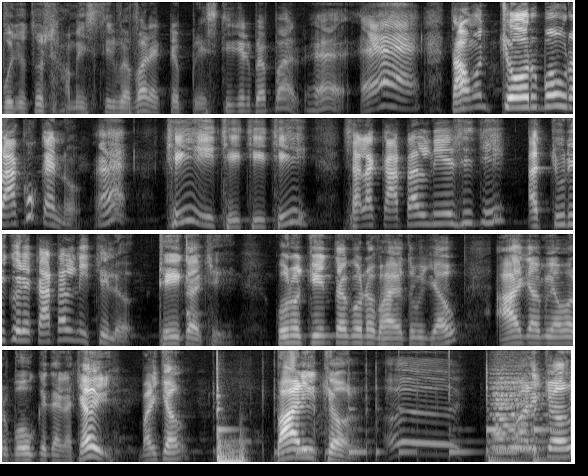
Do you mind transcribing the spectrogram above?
বুঝো তো স্বামী স্ত্রীর ব্যাপার একটা প্রেস্টিজের ব্যাপার হ্যাঁ? হ্যাঁ তেমন চোর বউ রাখো কেন হ্যাঁ? ছি ছি ছি ছি। শালা কাঁঠাল নিয়ে এসেছি আর চুরি করে কাঁঠাল নিচ্ছিল। ঠিক আছে কোনো চিন্তা করো ভাই তুমি যাও। আজ আমি আমার বউকে দেখাচ্ছি। ওই বাড়ি চল বাড়ি চল। বাড়ি চল।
